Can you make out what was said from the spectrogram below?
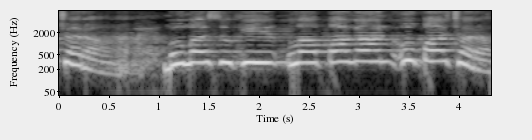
upacara memasuki lapangan upacara.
